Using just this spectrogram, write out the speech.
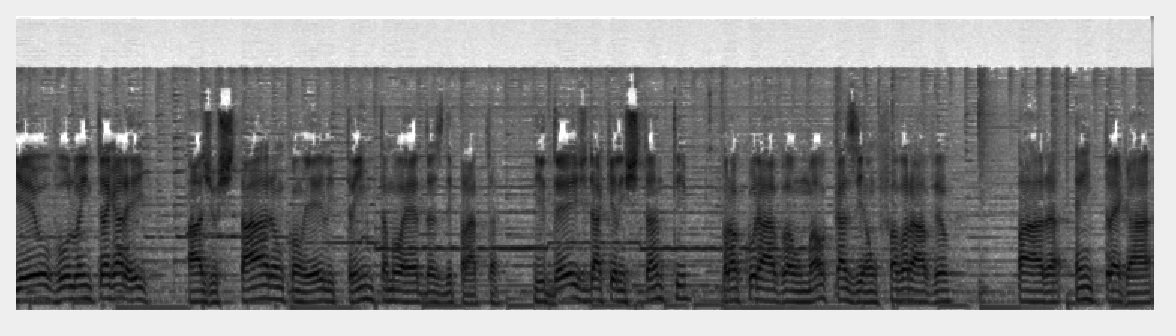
E eu vou-lo entregarei. Ajustaram com ele trinta moedas de prata. E desde aquele instante procurava uma ocasião favorável para entregar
